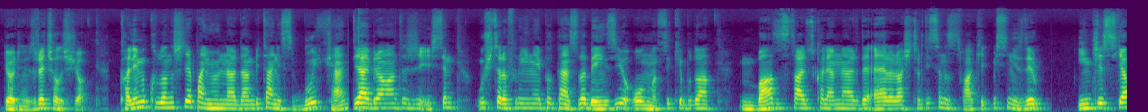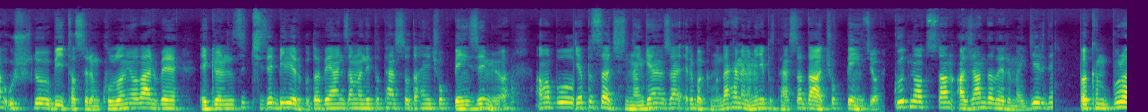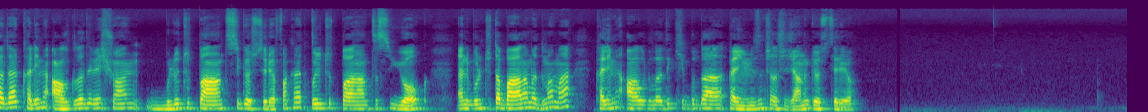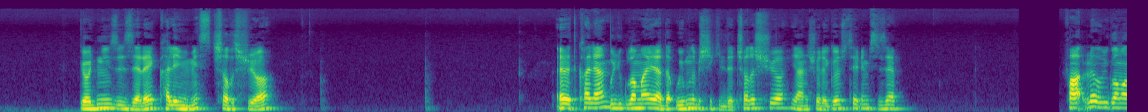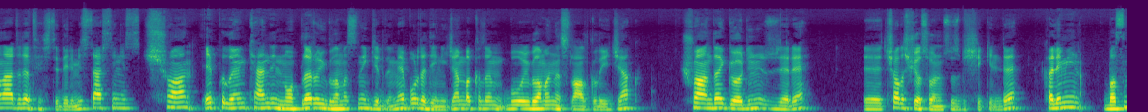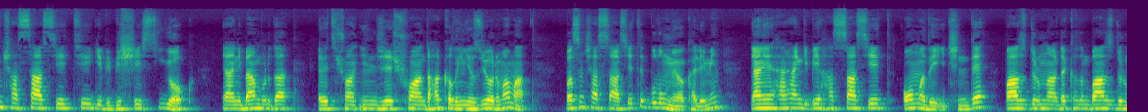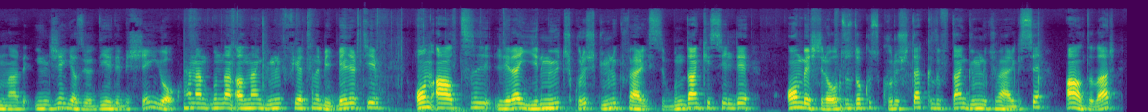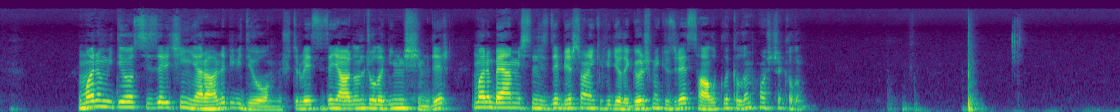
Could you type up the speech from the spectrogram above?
gördüğünüz üzere çalışıyor. Kalemi kullanışlı yapan yönlerden bir tanesi buyken diğer bir avantajı ise uç tarafının yine Apple Pencil'a benziyor olması ki bu da bazı stylus kalemlerde eğer araştırdıysanız fark etmişsinizdir ince siyah uçlu bir tasarım kullanıyorlar ve ekranınızı çizebilir bu da ve aynı zamanda Apple Pencil'a hani çok benzemiyor. Ama bu yapısı açısından genel özellikleri bakımından hemen hemen Apple Pencil'a daha çok benziyor. GoodNotes'tan ajandalarıma girdim. Bakın burada kalemi algıladı ve şu an Bluetooth bağlantısı gösteriyor. Fakat Bluetooth bağlantısı yok. Yani Bluetooth'a bağlamadım ama kalemi algıladı ki bu da kalemimizin çalışacağını gösteriyor. Gördüğünüz üzere kalemimiz çalışıyor. Evet kalem uygulamaya da uyumlu bir şekilde çalışıyor. Yani şöyle göstereyim size. Farklı uygulamalarda da test edelim isterseniz. Şu an Apple'ın kendi notlar uygulamasına girdim ve burada deneyeceğim. Bakalım bu uygulama nasıl algılayacak. Şu anda gördüğünüz üzere e, çalışıyor sorunsuz bir şekilde. Kalemin basınç hassasiyeti gibi bir şeysi yok. Yani ben burada evet şu an ince, şu an daha kalın yazıyorum ama basınç hassasiyeti bulunmuyor kalemin. Yani herhangi bir hassasiyet olmadığı için de bazı durumlarda kalın bazı durumlarda ince yazıyor diye de bir şey yok. Hemen bundan alınan gümrük fiyatını bir belirteyim. 16 lira 23 kuruş gümrük vergisi. Bundan kesildi. 15 lira 39 kuruş da kılıftan gümrük vergisi aldılar. Umarım video sizler için yararlı bir video olmuştur ve size yardımcı olabilmişimdir. Umarım beğenmişsinizdir. Bir sonraki videoda görüşmek üzere. Sağlıklı kalın, hoşça kalın.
